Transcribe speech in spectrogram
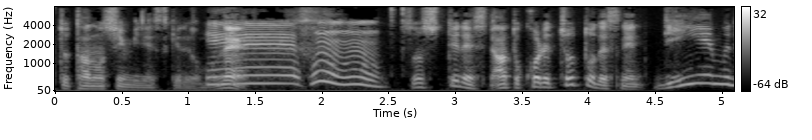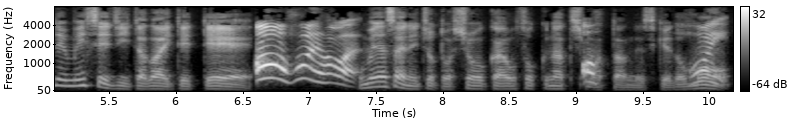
ちょっと楽しみですけれどもね。へえ、うんうん。そしてですね、あとこれちょっとですね、DM でメッセージいただいててあ、、はいはいご。めんなさいね、ちょっと紹介遅くなってしまったんですけども、はい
